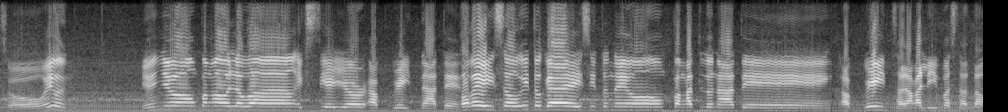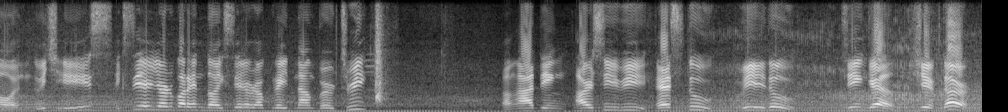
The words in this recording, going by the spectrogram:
So, ayun. Yun yung pangalawang exterior upgrade natin. Okay, so ito guys, ito na yung pangatlo nating upgrade sa nakalipas na taon, which is exterior pa rin to, exterior upgrade number 3 ang ating RCV S2 V2 single shifter.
